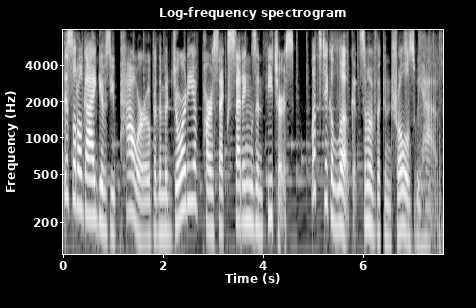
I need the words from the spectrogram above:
This little guy gives you power over the majority of Parsec's settings and features. Let's take a look at some of the controls we have.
